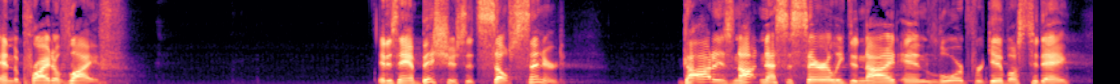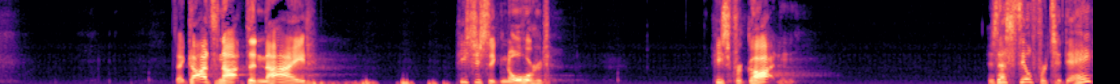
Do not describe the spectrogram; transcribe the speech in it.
and the pride of life. It is ambitious, it's self centered. God is not necessarily denied, and Lord, forgive us today. That God's not denied, He's just ignored, He's forgotten. Is that still for today?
